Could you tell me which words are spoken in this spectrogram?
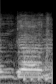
can get.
